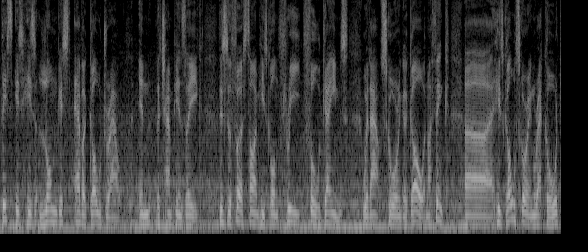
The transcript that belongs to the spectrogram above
This is his longest ever goal drought in the Champions League. This is the first time he's gone three full games without scoring a goal. And I think uh, his goal scoring record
